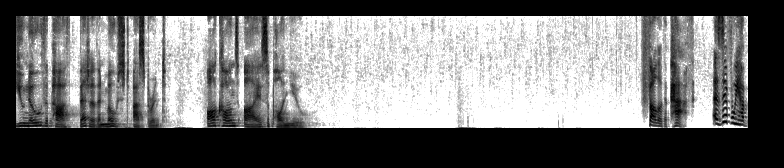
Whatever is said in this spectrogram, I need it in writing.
You know the path better than most, aspirant. Archon's eyes upon you. Follow the path. As if we have...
